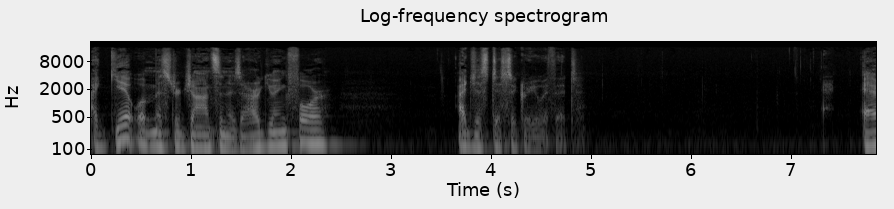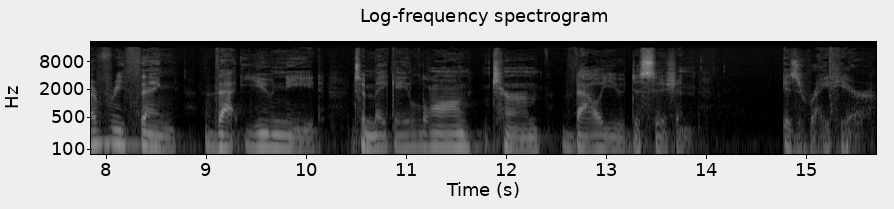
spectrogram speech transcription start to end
I get what Mr. Johnson is arguing for. I just disagree with it. Everything that you need to make a long term value decision is right here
